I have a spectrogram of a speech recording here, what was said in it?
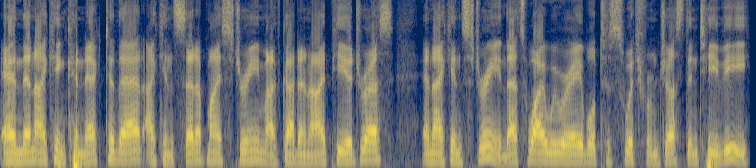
and then I can connect to that. I can set up my stream. I've got an IP address and I can stream. That's why we were able to switch from Justin TV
